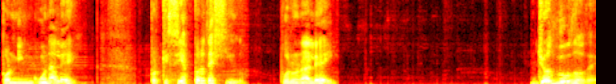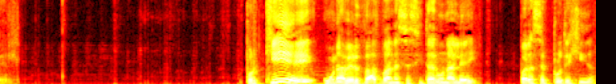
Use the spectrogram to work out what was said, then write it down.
por ninguna ley. Porque si es protegido por una ley, yo dudo de él. ¿Por qué una verdad va a necesitar una ley para ser protegida?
